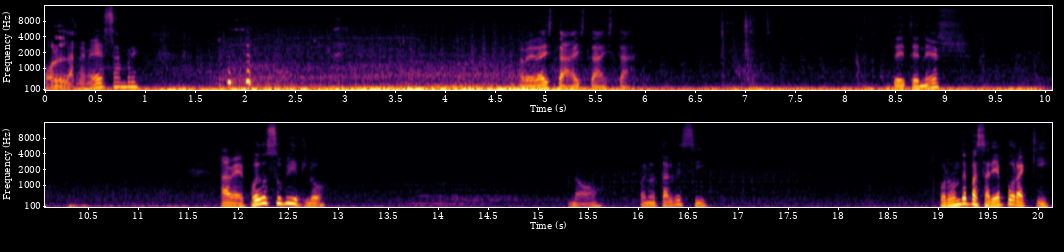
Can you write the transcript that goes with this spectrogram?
Ponle la reversa, hombre. A ver, ahí está, ahí está, ahí está. Detener. A ver, ¿puedo subirlo? No. Bueno, tal vez sí. ¿Por dónde pasaría por aquí?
